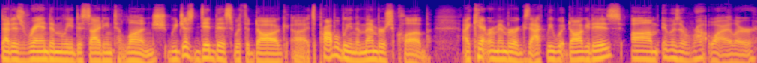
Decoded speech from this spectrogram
that is randomly deciding to lunge we just did this with a dog uh, it's probably in the members club. I can't remember exactly what dog it is. Um, it was a rottweiler.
